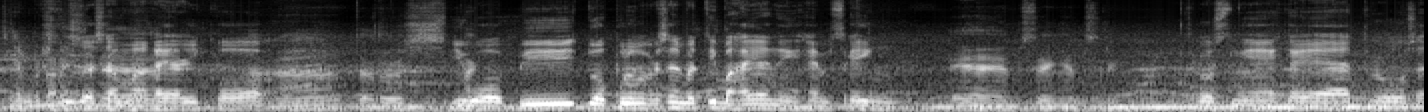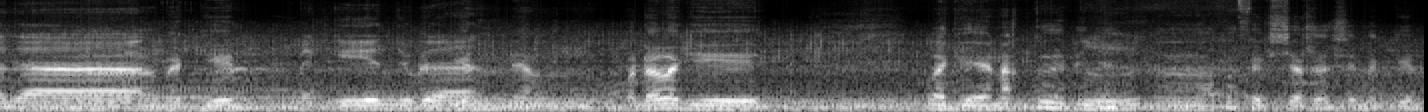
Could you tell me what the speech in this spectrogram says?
Chambers juga sama kayak Rico. Ah, terus Iwobi 20% berarti bahaya nih hamstring. ya hamstring hamstring. Terus nih kayak terus ada Uh, McGinn, McGinn juga. McGinn yang padahal lagi lagi enak tuh ininya Hmm. eh, apa fixture-nya si McGinn.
